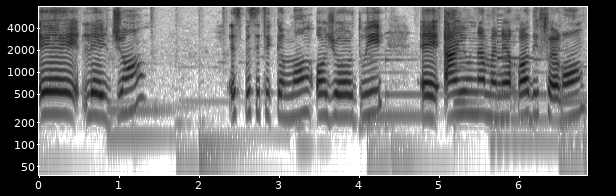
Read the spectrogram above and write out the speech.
et les gens spécifiquement aujourd'hui eh, hay una manera différente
